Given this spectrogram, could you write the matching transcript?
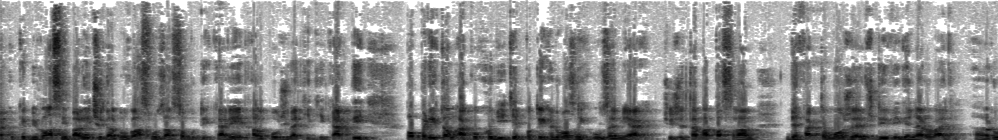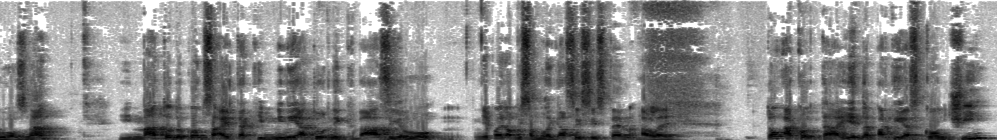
ako keby vlastný balíček alebo vlastnú zásobu tých kariet, ale používate tie karty popri tom, ako chodíte po tých rôznych územiach. Čiže tá mapa sa vám de facto môže vždy vygenerovať rôzna má to dokonca aj taký miniatúrny kvázi, nepovedal by som legacy systém, ale to, ako tá jedna partia skončí,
